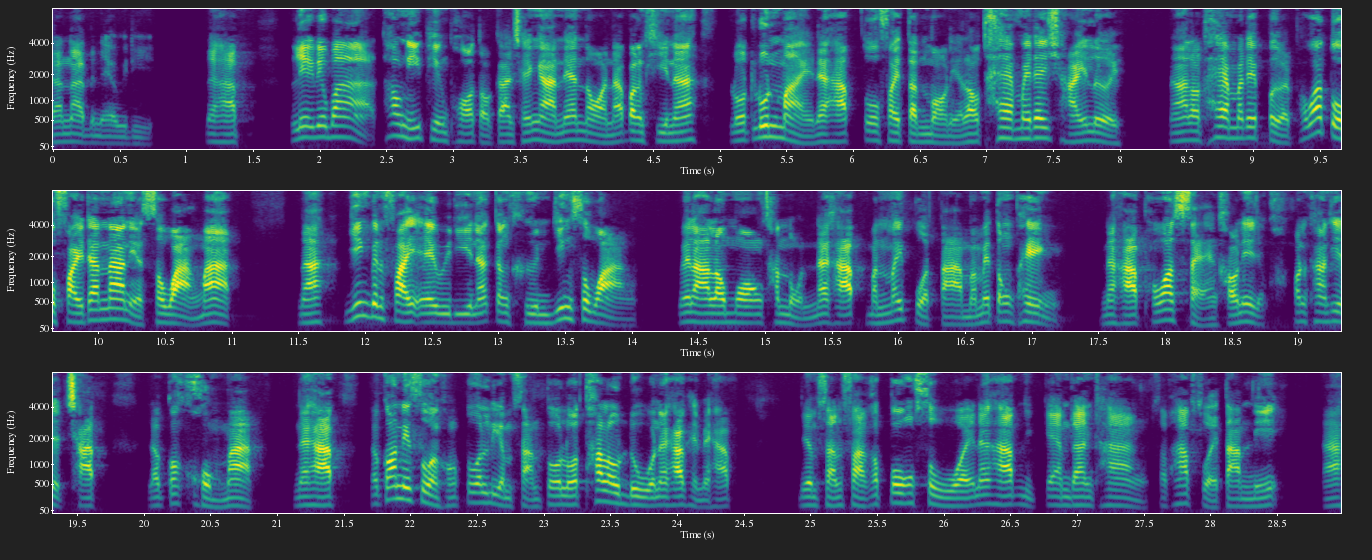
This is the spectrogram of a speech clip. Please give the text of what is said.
ด้านหน้าเป็น LED นะครับ เรียกได้ว่าเท่านี้เพียงพอต่อการใช้งานแน่นอนนะ บางทีนะรถรุ่นใหม่นะครับ ตัวไฟตัดหมอกเนี่ยเราแทบไม่ได้ใช้เลยนะเราแทบไม่ได้เปิด เพราะว่าตัวไฟด้านหน้าเนี่ยสว่างมากนะยิ่งเป็นไฟ LED นะกลางคืนยิ่งสว่าง เวลาเรามองถนนนะครับ มันไม่ปวดตามันไม่ต้องเพ่งนะครับเพราะว่าแสงเขาเนี่ยค่อนข้างที่จะชัด แล้วก็คมมากนะครับ แล้วก็ในส่วนของตัวเหลี่ยมสันตัวรถถ้าเราดูนะครับเห็นไหมครับเหลี่ยมสันฝากระโปรงสวยนะครับนี่แก้มด้านข้าง สภาพสวยตามนี้นะ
